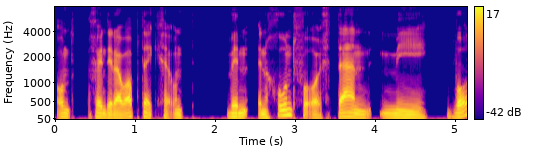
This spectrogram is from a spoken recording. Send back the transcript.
Und könnt ihr auch abdecken? Und wenn ein Kunde von euch dann mehr will,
